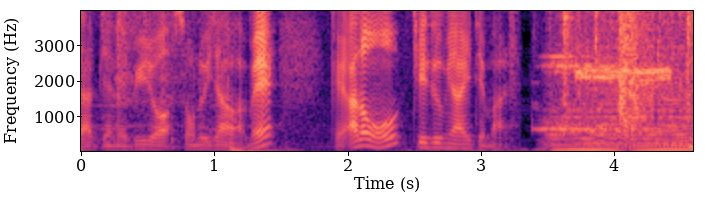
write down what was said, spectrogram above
ဒါပြန်လည်ပြီးတော့ဆုံတွေ့ကြပါမယ်ကဲအားလုံးကိုကျေးဇူးအများကြီးတင်ပါတယ်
